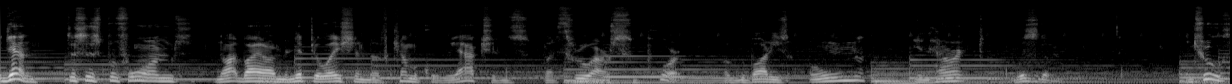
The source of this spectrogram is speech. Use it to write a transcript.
Again, this is performed not by our manipulation of chemical reactions, but through our support of the body's own inherent wisdom. In truth,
